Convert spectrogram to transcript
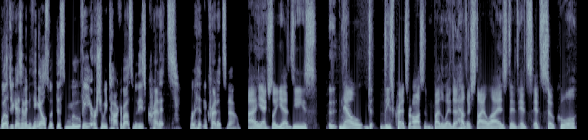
Well, do you guys have anything else with this movie, or should we talk about some of these credits? We're hitting credits now. I actually, yeah, these now d- these credits are awesome. By the way, the, how they're stylized, it, it's it's so cool,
